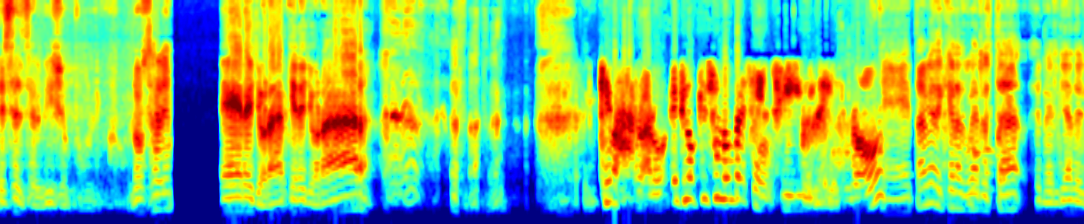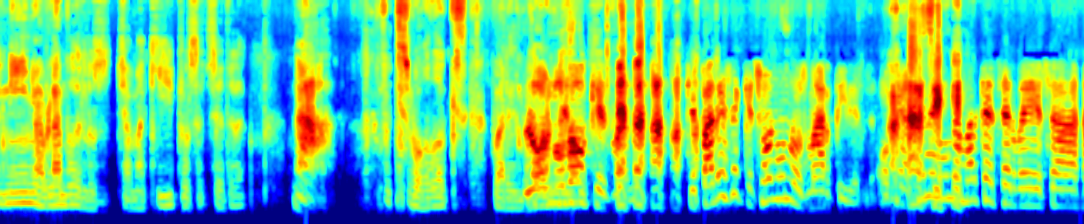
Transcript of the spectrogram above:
es el servicio público. Lo saben. Quiere llorar, quiere llorar. Qué bárbaro. Es lo que es un hombre sensible, ¿no? Eh, todavía dijeras, bueno, está en el Día del Niño hablando de los chamaquitos, etcétera. Nah, fuches bodoques, Los bodoques, man. que parece que son unos mártires. O sea, Ah, tienen sí. una marca de cerveza,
